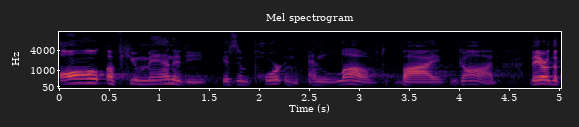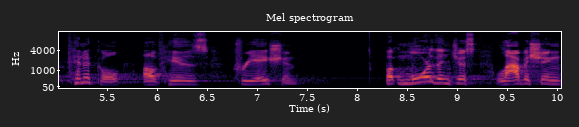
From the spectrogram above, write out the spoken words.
all of humanity is important and loved by God. They are the pinnacle of His creation. But more than just lavishing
